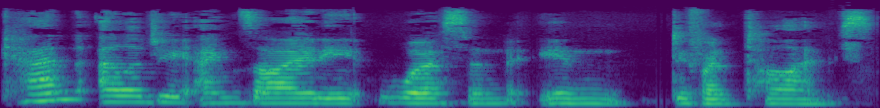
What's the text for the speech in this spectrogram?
Can allergy anxiety worsen in different times?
